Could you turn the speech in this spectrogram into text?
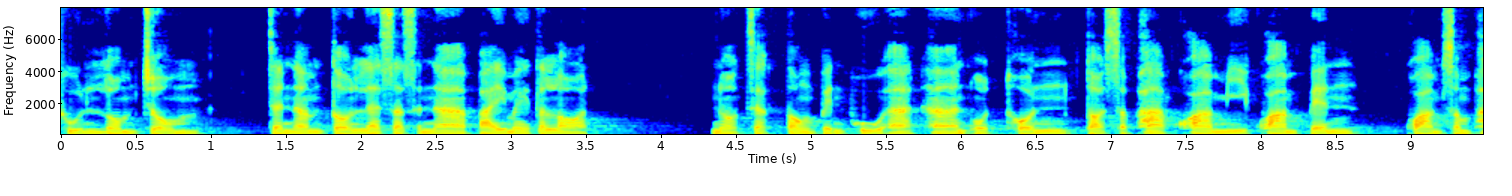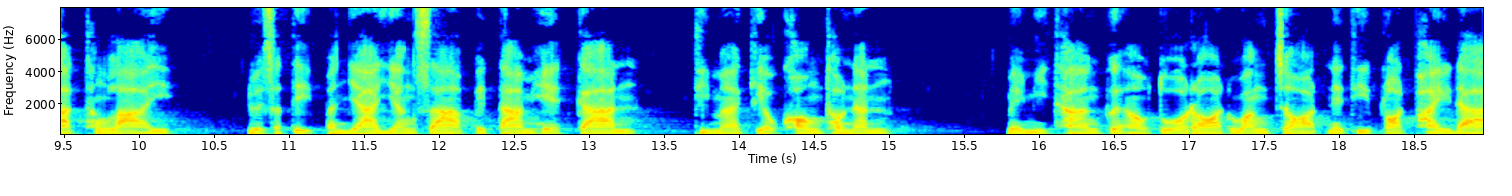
ทุนล่มจม จะนำตนและศาสนาไปไม่ตลอด นอกจากต้องเป็นผู้อาจหารอดทนต่อสภาพความมีความเป็น ความสัมผัสทั้งหลาย ด้วยสติปัญญาอย่างทราบไปตามเหตุการณ์ที่มาเกี่ยวข้องเท่านั้น ไม่มีทางเพื่อเอาตัวรอดหวังจอดในที่ปลอดภัยได้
